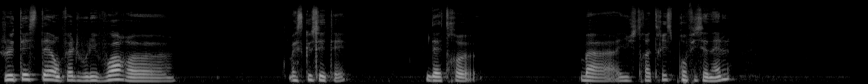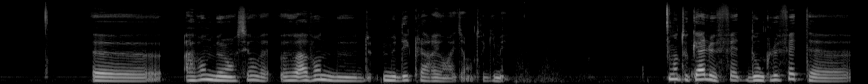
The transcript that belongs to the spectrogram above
je testais en fait. Je voulais voir euh, bah, ce que c'était d'être bah, illustratrice professionnelle. Euh, avant de me lancer, euh, avant de me, déclarer, on va dire, entre guillemets. En tout cas, le fait, donc le fait euh,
